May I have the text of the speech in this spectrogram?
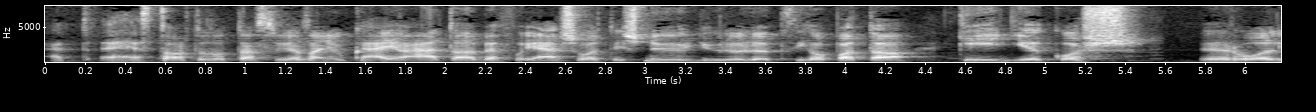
Hát ehhez tartozott az, hogy az anyukája által befolyásolt és nőgyűlölő pszichopata kétgyilkosról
